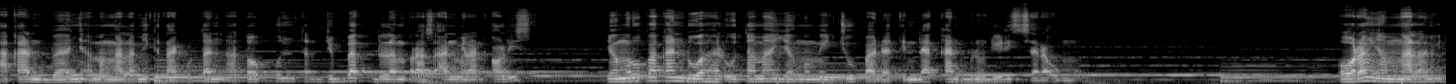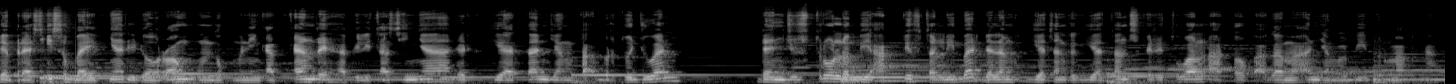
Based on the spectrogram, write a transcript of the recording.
akan banyak mengalami ketakutan ataupun terjebak dalam perasaan melankolis yang merupakan dua hal utama yang memicu pada tindakan bunuh diri secara umum. Orang yang mengalami depresi sebaiknya didorong untuk meningkatkan rehabilitasinya dari kegiatan yang tak bertujuan dan justru lebih aktif terlibat dalam kegiatan-kegiatan spiritual atau keagamaan yang lebih bermakna.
